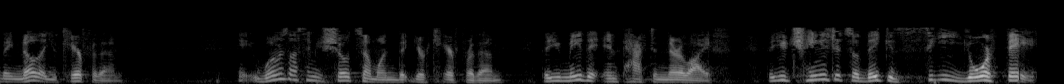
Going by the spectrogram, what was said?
they know that you care for them. Hey, when was the last time you showed someone that you care for them, that you made the impact in their life? that you changed it so they could see your faith.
